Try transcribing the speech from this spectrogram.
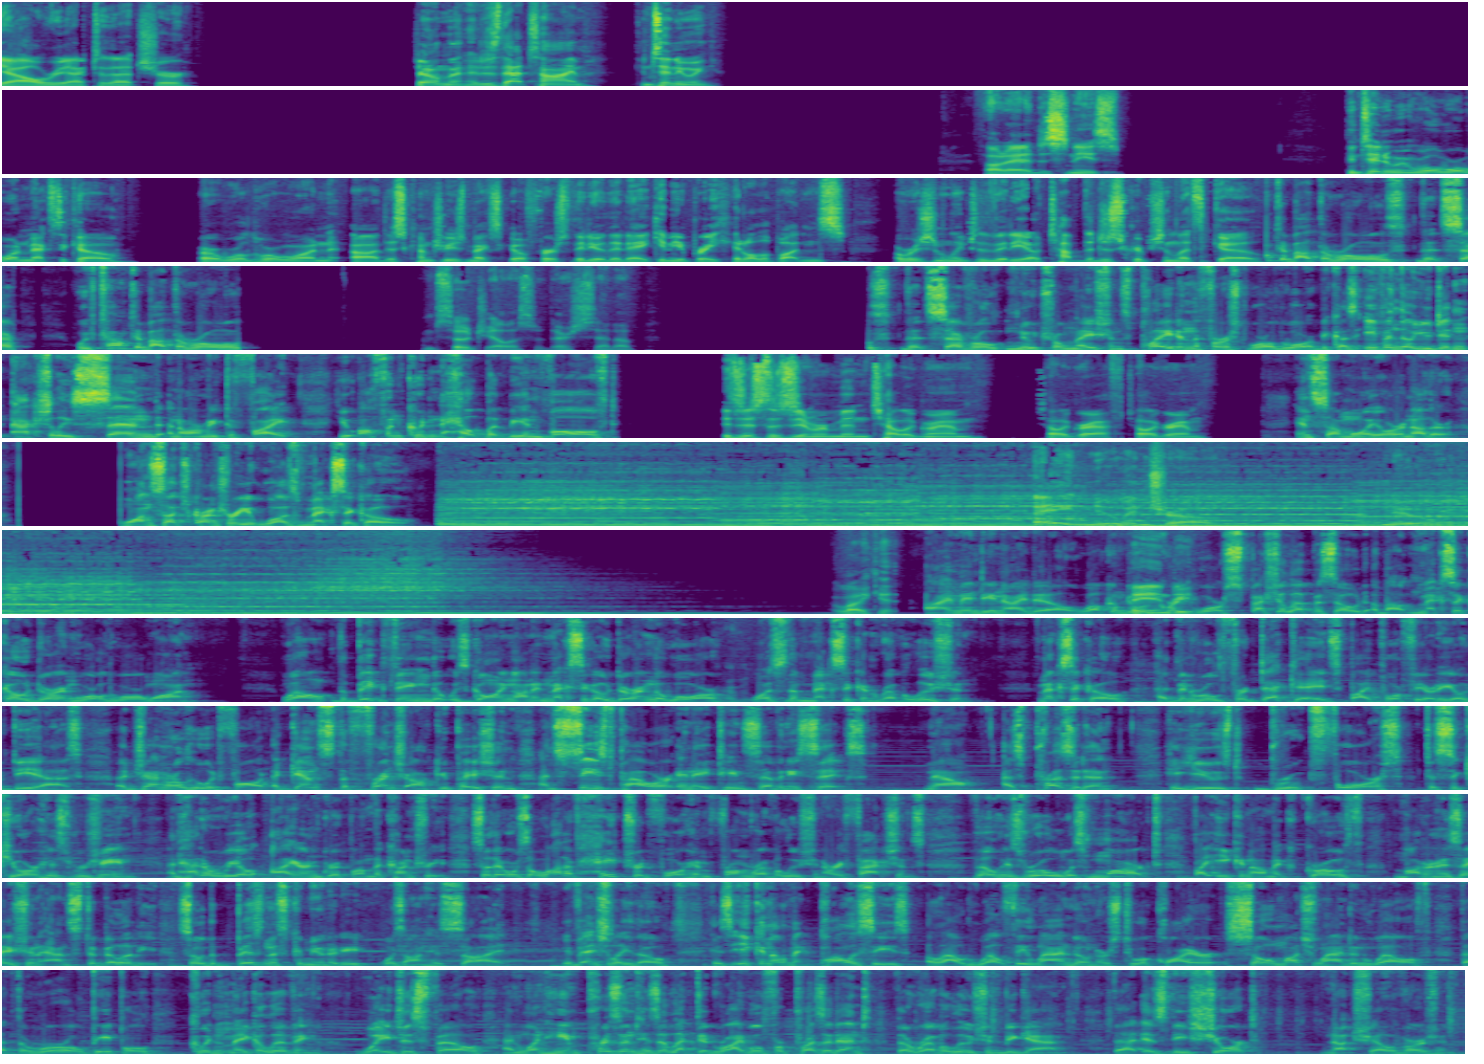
Yeah, I'll react to that, sure. Gentlemen, it is that time. Continuing. Thought I had to sneeze. Continuing, World War One, Mexico, or World War One. Uh, this country is Mexico. First video of the day. Give me a break. Hit all the buttons. Original link to the video. Top of the description. Let's go. talked about the roles that several. We've talked about the role I'm so jealous of their setup. that several neutral nations played in the First World War because even though you didn't actually send an army to fight, you often couldn't help but be involved Is this the Zimmerman telegram? Telegraph? Telegram? in some way or another. One such country was Mexico. Hey, new intro. New. Like it. I'm Indy Neidell. Welcome to Hey, a Indy. Great War special episode about Mexico during World War I. Well, the big thing that was going on in Mexico during the war was the Mexican Revolution. Mexico had been ruled for decades by Porfirio Diaz, a general who had fought against the French occupation and seized power in 1876. Now, as president, he used brute force to secure his regime and had a real iron grip on the country. So there was a lot of hatred for him from revolutionary factions, though his rule was marked by economic growth, modernization, and stability. So the business community was on his side. Eventually, though, his economic policies allowed wealthy landowners to acquire so much land and wealth that the rural people couldn't make a living. Wages fell, and when he imprisoned his elected rival for president, the revolution began. That is the short, nutshell version.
